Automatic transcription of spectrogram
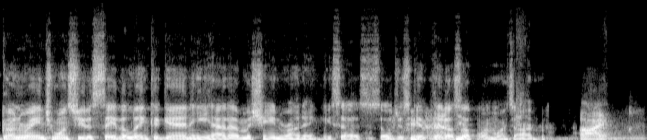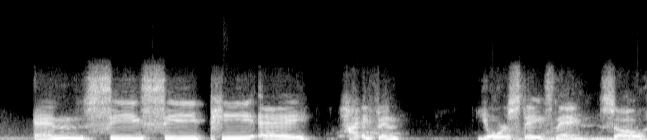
gun range wants you to say the link again. He had a machine running. He says so. Just give hit us up one more time. all right nccpa hyphen your state's name so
